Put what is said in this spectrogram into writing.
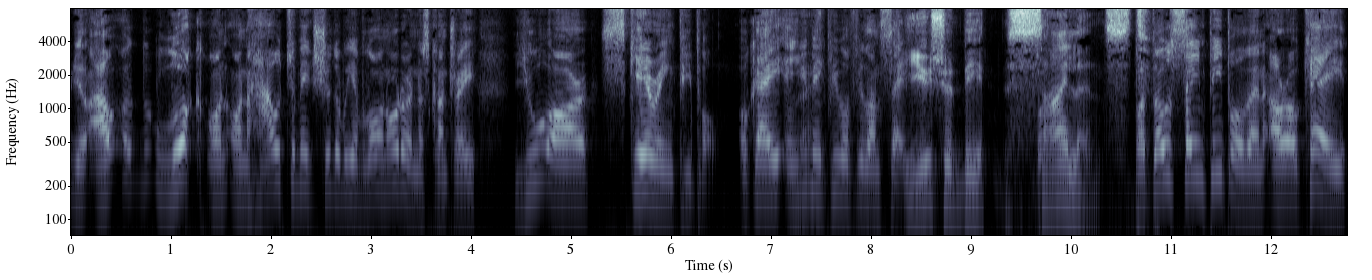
you know look on on how to make sure that we have law and order in this country, you are scaring people, okay, and you make people feel unsafe. You should be silenced. But those same people then are okay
